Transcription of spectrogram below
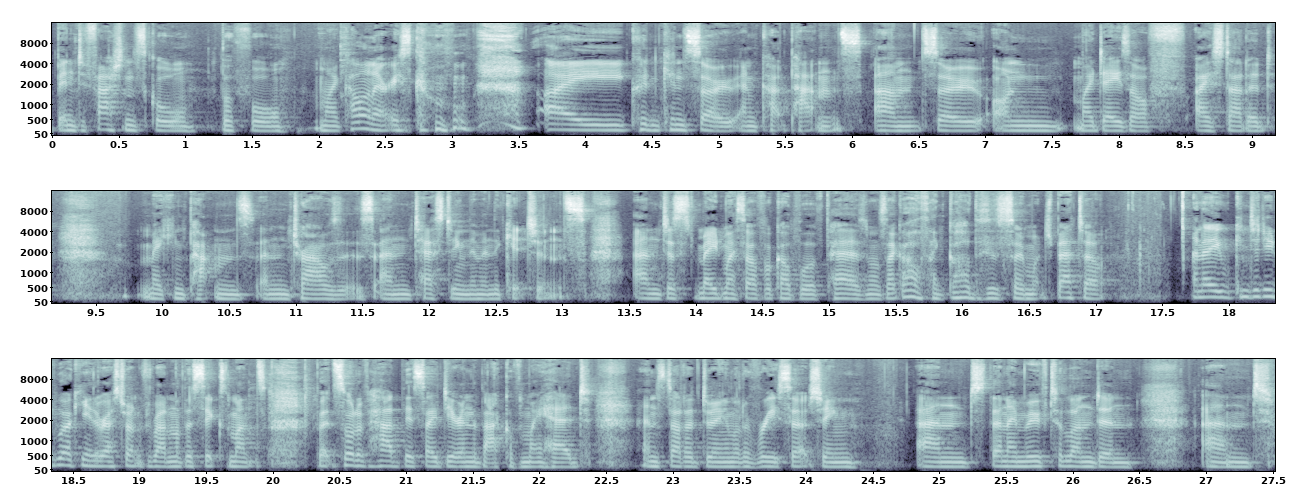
been to fashion school before my culinary school, I could can sew and cut patterns. Um, so, on my days off, I started making patterns and trousers and testing them in the kitchens and just made myself a couple of pairs. And I was like, oh, thank God, this is so much better. And I continued working at the restaurant for about another six months, but sort of had this idea in the back of my head and started doing a lot of researching. And then I moved to London and,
